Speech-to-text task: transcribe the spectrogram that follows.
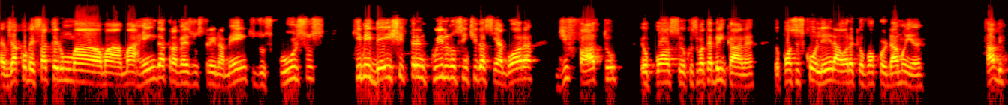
é já começar a ter uma, uma, uma, renda através dos treinamentos, dos cursos, que me deixe tranquilo no sentido assim, agora, de fato, eu posso, eu costumo até brincar, né? Eu posso escolher a hora que eu vou acordar amanhã. Sabe?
